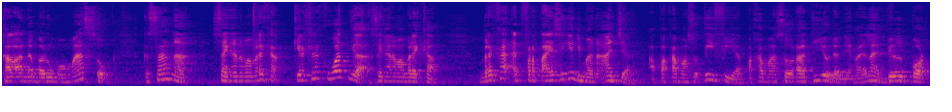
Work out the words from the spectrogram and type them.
kalau Anda baru mau masuk ke sana, saingan sama mereka, kira-kira kuat nggak saingan sama mereka? Mereka advertisingnya di mana aja? Apakah masuk TV, apakah masuk radio dan yang lain-lain, billboard,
